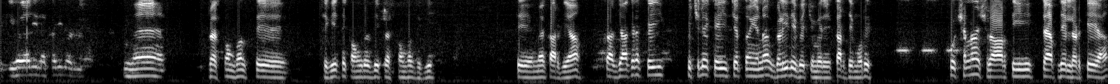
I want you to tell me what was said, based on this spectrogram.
ਕੀ ਹੋਇਆ ਜੀ ਲੱਖਾ ਜੀ ਤੁਹਾਡੇ? ਨਾਲ ਮੈਂ ਪ੍ਰੈਸ ਕਾਨਫਰੰਸ ਤੇ ਸੀਗੀ ਤੇ ਕਾਂਗਰਸ ਦੀ ਪ੍ਰੈਸ ਕਾਨਫਰੰਸ ਸੀਗੀ। ਤੇ ਮੈਂ ਘਰ ਗਿਆ। ਘਰ ਜਾ ਕੇ ਨਾ ਕਈ ਪਿਛਲੇ ਕਈ ਚਿਰ ਤੋਂ ਹੀ ਨਾ ਗਲੀ ਦੇ ਵਿੱਚ ਮੇਰੇ ਘਰ ਦੇ ਮੂਹਰੇ ਕੁਛ ਨਾ ਸ਼ਰਾਰਤੀ ਟਾਈਪ ਦੇ ਲੜਕੇ ਆ।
